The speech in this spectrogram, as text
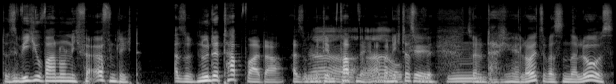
das Video war noch nicht veröffentlicht. Also nur der Tab war da, also mit dem Ah, Thumbnail, ah, aber nicht okay. das. Hm. So, dann dachte ich mir, Leute, was ist denn da los?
